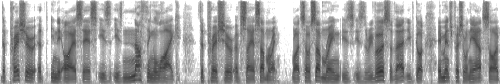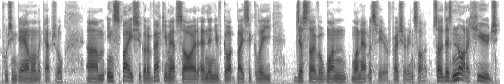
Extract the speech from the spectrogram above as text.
the pressure at, in the ISS is is nothing like the pressure of say a submarine right? So a submarine is is the reverse of that. You've got immense pressure on the outside pushing down on the capsule. Um, in space, you've got a vacuum outside, and then you've got basically just over one one atmosphere of pressure inside. So there's not a huge,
